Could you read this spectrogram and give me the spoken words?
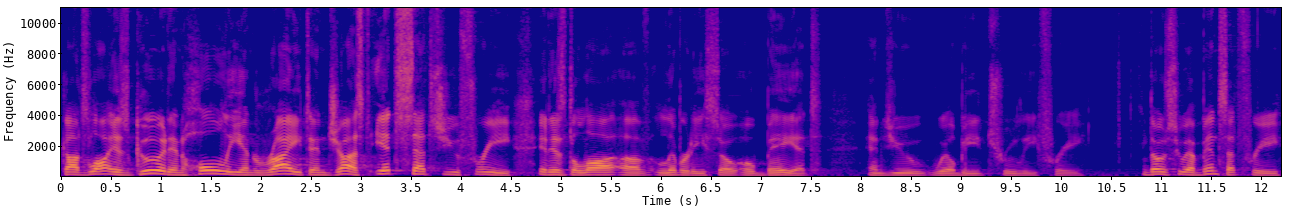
God's law is good and holy and right and just. It sets you free. It is the law of liberty, so obey it, and you will be truly free. Those who have been set free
